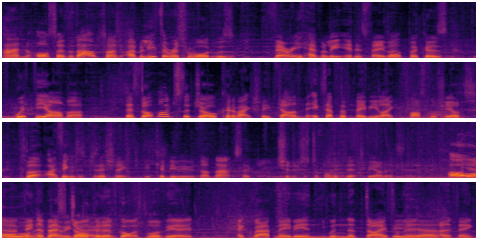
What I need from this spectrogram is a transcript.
And also, the up smash, I believe the risk reward was very heavily in his favor because with the armor, there's not much that Jole could have actually done except for maybe like fast full shield. But I think with his positioning, he couldn't have even done that, so should have just avoided it to be honest. Oh, yeah, I oh, think the best Jole go. could have got was probably a, a grab maybe, and wouldn't have died Maybe, from it. yeah. I don't think.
